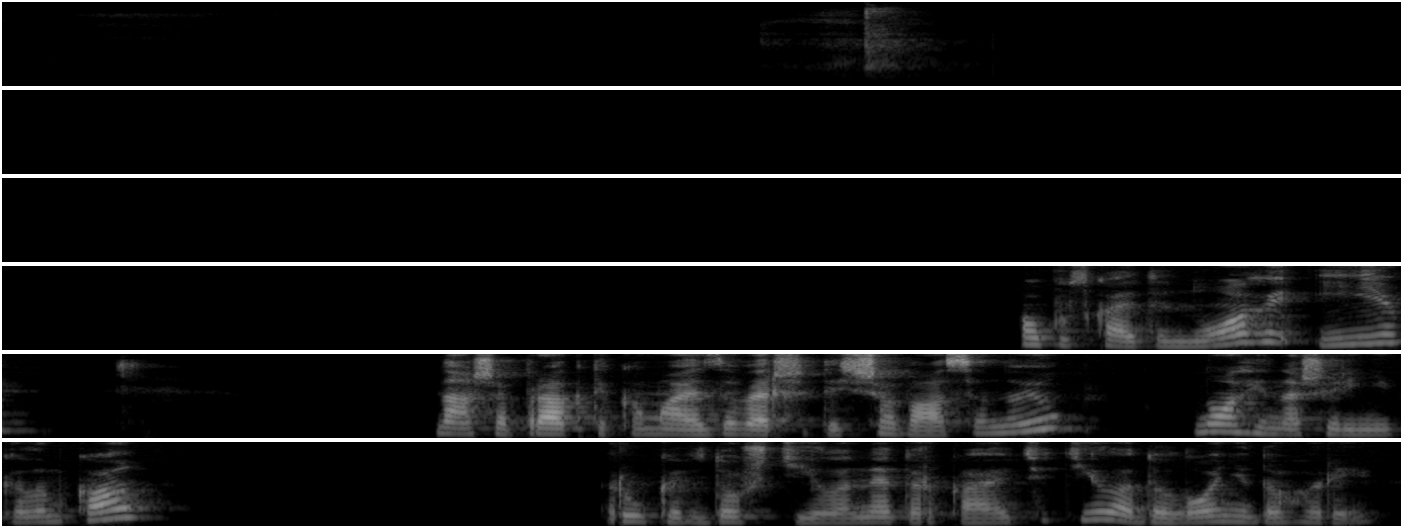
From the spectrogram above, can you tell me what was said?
Опускайте ноги і наша практика має завершитись шавасаною. Ноги на ширині килимка, руки вздовж тіла, не торкаються тіла, долоні догори.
